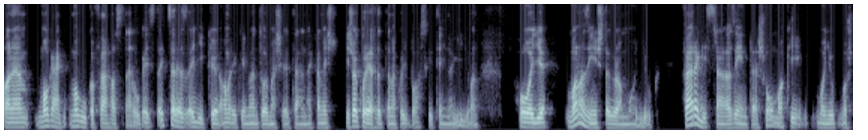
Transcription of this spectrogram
hanem magák, maguk a felhasználók. Egyszer ez egyik amerikai mentor mesélt el nekem, és, és akkor értettem meg, hogy baszki, tényleg így van, hogy van az Instagram mondjuk, felregisztrál az én tesóm, aki mondjuk most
